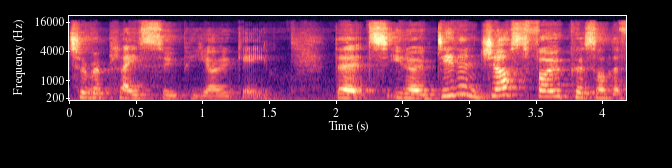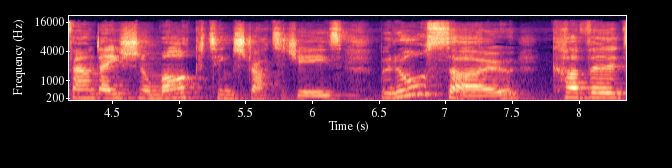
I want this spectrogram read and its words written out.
to replace Super Yogi that you know didn't just focus on the foundational marketing strategies but also covered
